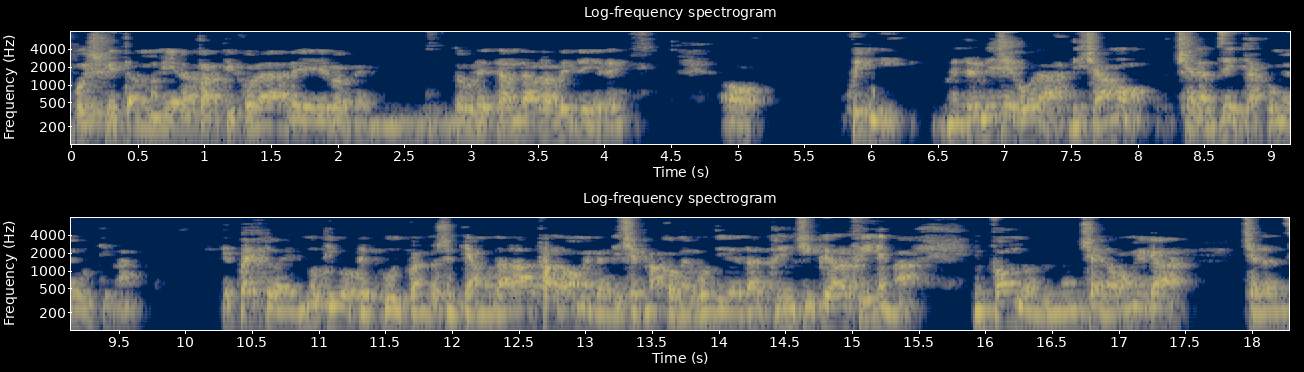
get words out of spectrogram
poi scritta in maniera particolare, vabbè, dovrete andarla a vedere. Oh. Quindi, mentre invece ora diciamo c'è la Z come ultima. E questo è il motivo per cui quando sentiamo dall'alfa all'omega dice ma come vuol dire dal principio alla fine, ma in fondo non c'è l'omega, c'è la z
